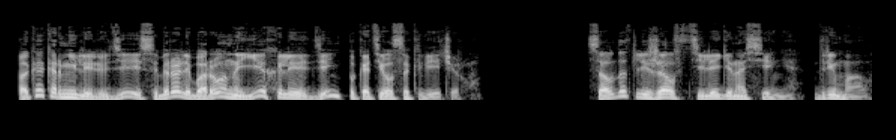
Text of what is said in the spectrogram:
Пока кормили людей, собирали барона, ехали, день покатился к вечеру. Солдат лежал в телеге на сене, дремал.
